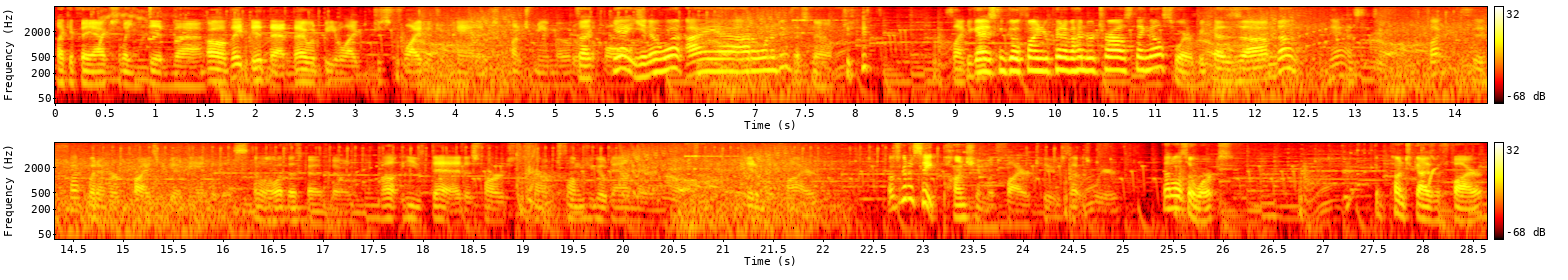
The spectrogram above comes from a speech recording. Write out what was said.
Like if they actually did that. Oh, if they did that. That would be like just fly to Japan and just punch Miyamoto It's like, yeah, you know what? I uh, I don't want to do this now. It's like You guys can go find your Pit of 100 Trials thing elsewhere because uh, I'm done. Yes. Fuck. Fuck whatever price we get at the end of this. I don't know what this guy's doing. Well, he's dead as far as concerned. As long as you go down there and just hit him with fire. I was gonna say punch him with fire too, so that was weird. That also works. You can punch guys with fire.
